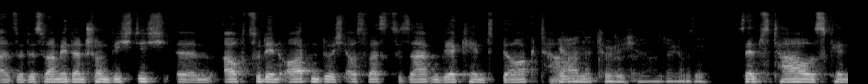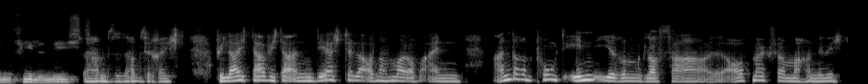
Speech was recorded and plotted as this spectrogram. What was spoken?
Also das war mir dann schon wichtig, ähm, auch zu den Orten durchaus was zu sagen. Wer kennt Dogtown? Ja, natürlich. Ja, Selbst Taos kennen viele nicht. Da haben, Sie, da haben Sie recht. Vielleicht darf ich da an der Stelle auch nochmal auf einen anderen Punkt in Ihrem Glossar äh, aufmerksam machen, nämlich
